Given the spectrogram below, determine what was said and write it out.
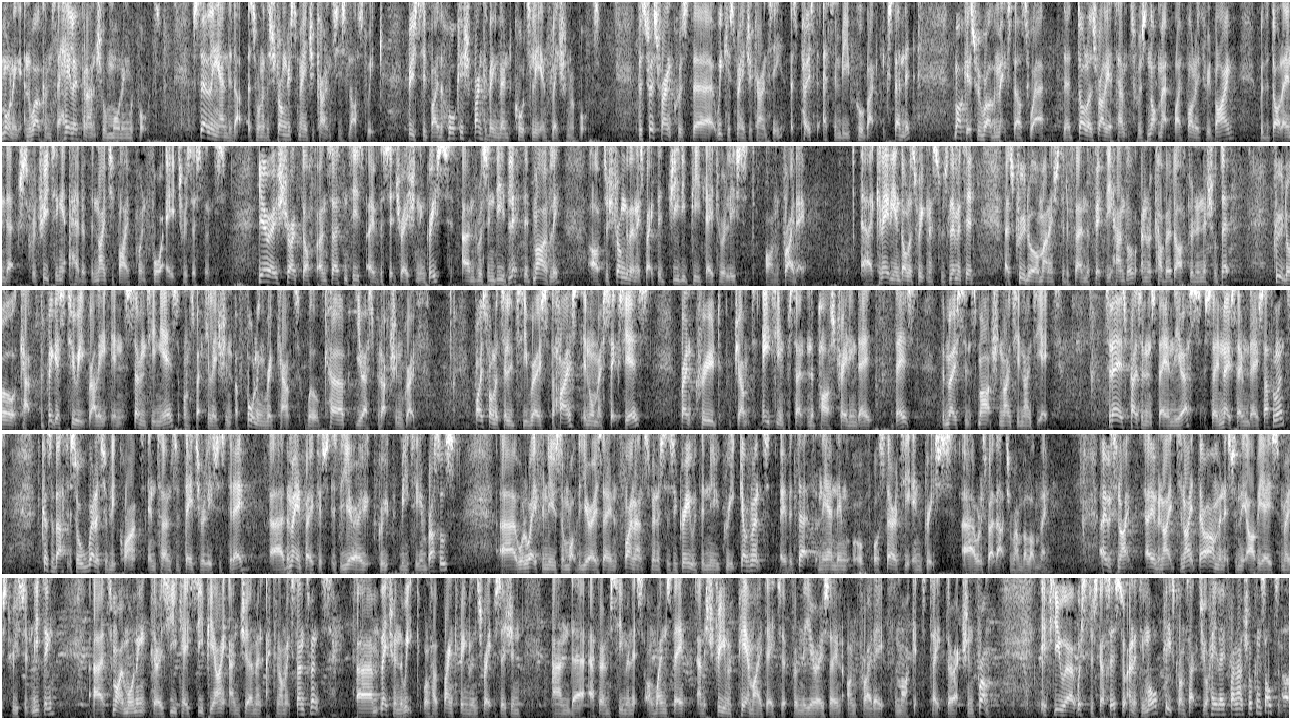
morning and welcome to the Halo Financial Morning Report. Sterling ended up as one of the strongest major currencies last week, boosted by the hawkish Bank of England quarterly inflation report. The Swiss franc was the weakest major currency as post SNB pullback extended. Markets were rather mixed elsewhere. The dollar's rally attempt was not met by follow through buying, with the dollar index retreating ahead of the 95.48 resistance. Euro shrugged off uncertainties over the situation in Greece and was indeed lifted mildly after stronger than expected GDP data released on Friday. Uh, Canadian dollar's weakness was limited as crude oil managed to defend the 50 handle and recovered after an initial dip. Crude oil capped the biggest two week rally in 17 years on speculation of falling rig count will curb US production growth. Price volatility rose to the highest in almost six years. Brent crude jumped 18% in the past trading day, days, the most since March 1998. Today is President's Day in the US, so no same day settlements. Because of that, it's all relatively quiet in terms of data releases today. Uh, the main focus is the Eurogroup meeting in Brussels. Uh, we'll wait for news on what the Eurozone finance ministers agree with the new Greek government over debt and the ending of austerity in Greece. Uh, we'll expect that to rumble on, though. Over tonight, overnight tonight, there are minutes from the RBA's most recent meeting. Uh, tomorrow morning, there is UK CPI and German economic sentiments. Um, later in the week, we'll have Bank of England's rate decision and uh, FOMC minutes on Wednesday, and a stream of PMI data from the Eurozone on Friday for the market to take direction from. If you uh, wish to discuss this or anything more, please contact your Halo financial consultant.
